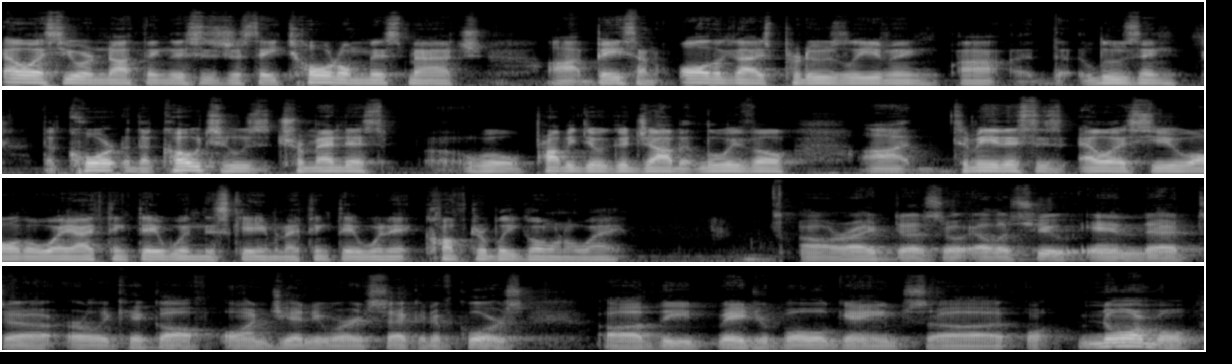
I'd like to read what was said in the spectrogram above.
LSU or nothing. This is just a total mismatch. Uh, based on all the guys Purdue's leaving, uh, losing, the court, the coach who's tremendous, will probably do a good job at Louisville. Uh, to me, this is LSU all the way. I think they win this game, and I think they win it comfortably going away. All right, uh, so LSU in that uh, early kickoff on January 2nd. Of course, uh, the major bowl games, uh, normal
